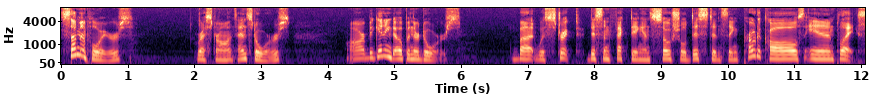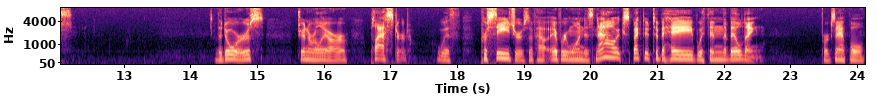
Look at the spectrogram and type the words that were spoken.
some employers, restaurants, and stores are beginning to open their doors, but with strict disinfecting and social distancing protocols in place. The doors generally are plastered with procedures of how everyone is now expected to behave within the building. For example,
